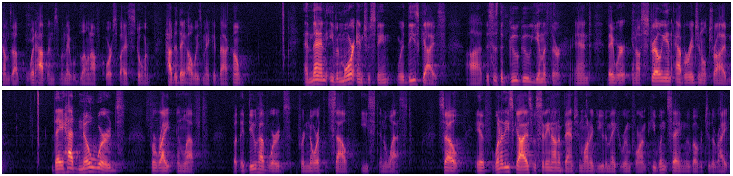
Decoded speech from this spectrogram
comes up? What happens when they were blown off course by a storm? How did they always make it back home? And then, even more interesting, were these guys. Uh, this is the Guugu Yimithirr, and they were an Australian Aboriginal tribe. They had no words for right and left, but they do have words for north, south, east, and west. So if one of these guys was sitting on a bench and wanted you to make room for him, he wouldn't say, move over to the right.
